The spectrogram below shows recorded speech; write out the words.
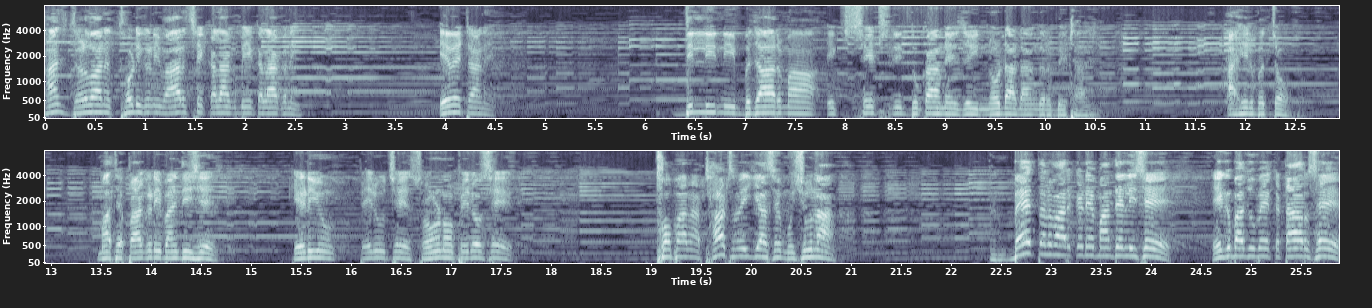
હાંજ જળવાને થોડી ઘણી વાર છે, કલાક, બે કલાકની. એવે ટાણે દિલ્હીની બજારમાં એક શેઠની દુકાને જઈ નોડા ડાંગર બેઠા છે. આહિર બચ્ચો. માથે પાઘડી બાંધી છે કેડિયું પહેર્યું છે, સોરણો પહેર્યો છે. થોપાના ઠાઠ રહી ગયા છે મુશુના બે તલવાર કડે બાંધેલી છે, એક બાજુ બે કટાર છે.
